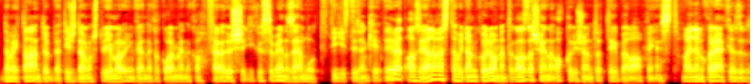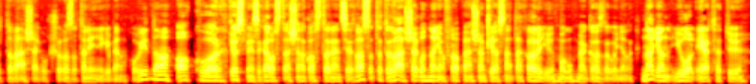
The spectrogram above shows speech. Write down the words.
de még talán többet is, de most ugye maradjunk ennek a kormánynak a felelősségi küszöbén, az elmúlt 10-12 évet, az jellemezte, hogy amikor jól ment a gazdaságnak, akkor is öntötték bele a pénzt. Majd amikor elkezdődött a válságok sorozata lényegében a Covid-dal, akkor közpénzek elosztásának azt a rendszert választottak, tehát a válságot nagyon frappánsan kihasználták arra, hogy ők maguk meggazdagodjanak. Nagyon jól érthető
